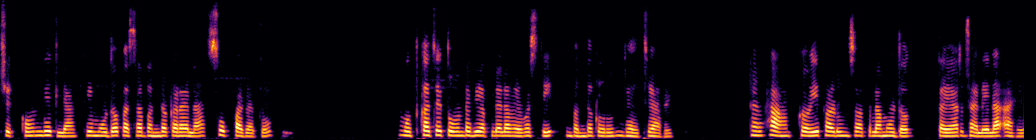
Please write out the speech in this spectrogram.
चिटकवून घेतल्या की मोदक असा बंद करायला सोपा जातो. मोदकाचे तोंडही आपल्याला व्यवस्थित बंद करून घ्यायचे आहे. तर हा कळी पाडूनचा आपला मोदक तयार झालेला आहे.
